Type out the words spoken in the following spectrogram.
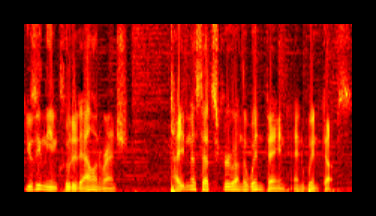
Using the included Allen wrench, tighten the set screw on the wind vane and wind cups.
